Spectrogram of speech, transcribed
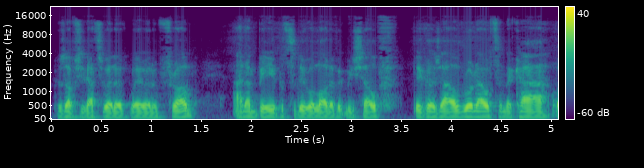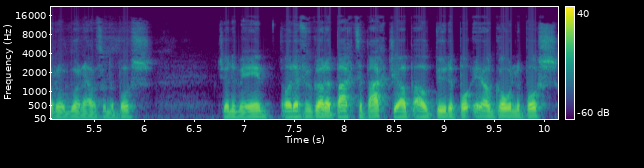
because obviously that's where, I, where I'm from, and I'm be able to do a lot of it myself because I'll run out in the car or I'll run out on the bus. Do you know what I mean? Or if I've got a back-to-back -back job, I'll do the I'll go on the bus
